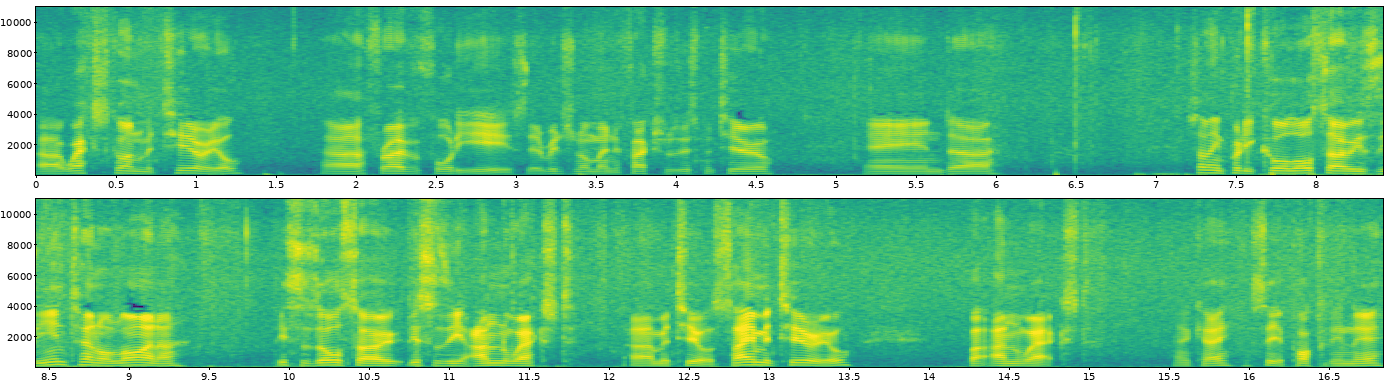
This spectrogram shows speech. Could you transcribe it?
uh, Waxcon material uh, for over 40 years. The original manufacturer of this material and uh, something pretty cool also is the internal liner this is also, this is the unwaxed uh, material. Same material, but unwaxed. Okay, you see a pocket in there.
